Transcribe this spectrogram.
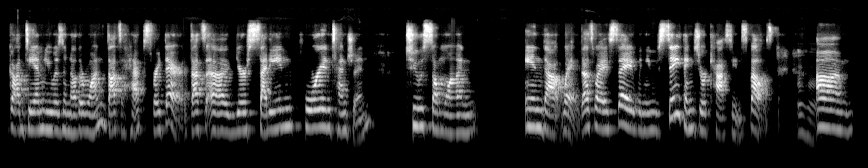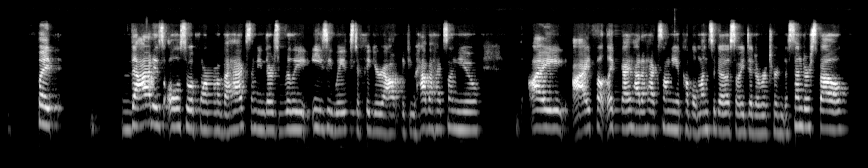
God damn you is another one. That's a hex right there. That's uh you're setting poor intention to someone in that way. That's why I say when you say things, you're casting spells. Mm-hmm. Um, but that is also a form of a hex. I mean, there's really easy ways to figure out if you have a hex on you. I I felt like I had a hex on me a couple months ago, so I did a return to sender spell.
